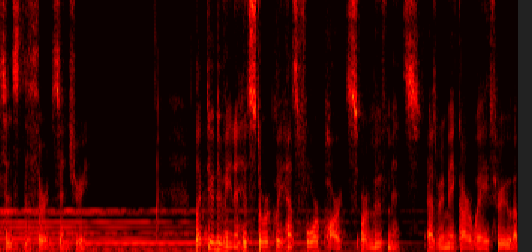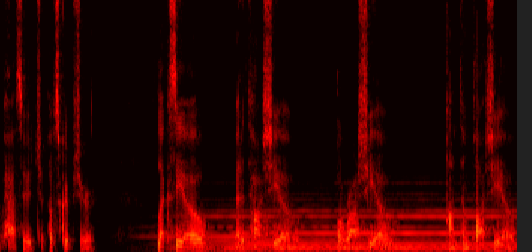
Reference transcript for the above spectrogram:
since the third century. Lectio Divina historically has four parts or movements as we make our way through a passage of scripture Lectio, Meditatio, Oratio, contemplatio,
